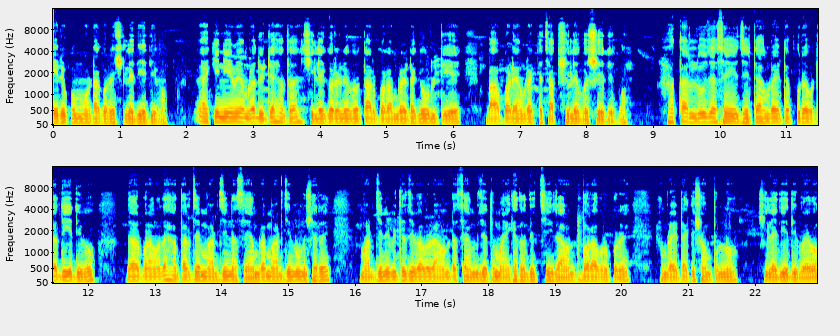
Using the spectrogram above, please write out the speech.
এরকম মোটা করে সেলাই দিয়ে দিব। একই নিয়মে আমরা দুইটা হাতা সেলাই করে নেব, তারপর আমরা এটাকে উল্টিয়ে বাঁ পাড়ে আমরা একটা চাপ সেলাই বসিয়ে দেব। হাতার লুজ আছে, যেটা আমরা এটা পুরো ওটা দিয়ে দিব। দেওয়ার পর আমাদের হাতার যে মার্জিন আছে, আমরা মার্জিন অনুসারে মার্জিনের ভিতরে যেভাবে রাউন্ড আছে, আমি যেহেতু মাইক হাতা দিচ্ছি রাউন্ড বরাবর করে আমরা এটাকে সম্পূর্ণ সেলাই দিয়ে দিব এবং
